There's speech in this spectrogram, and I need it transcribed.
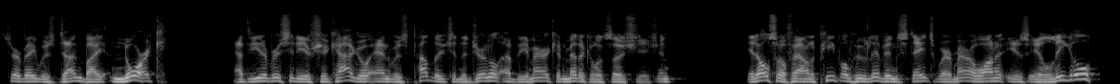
Survey was done by NORC at the University of Chicago and was published in the Journal of the American Medical Association. It also found people who live in states where marijuana is illegal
